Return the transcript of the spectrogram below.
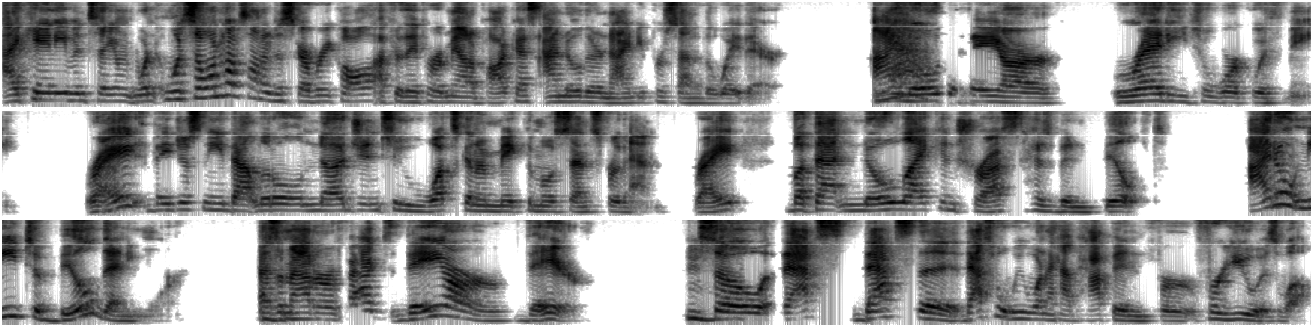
I can't even tell you when, when someone hops on a discovery call after they've heard me on a podcast, I know they're 90% of the way there. Yeah. I know that they are ready to work with me, right? They just need that little nudge into what's going to make the most sense for them, right? But that know, like, and trust has been built. I don't need to build anymore. As a mm-hmm. matter of fact, they are there. Mm-hmm. So that's that's the that's what we want to have happen for for you as well.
